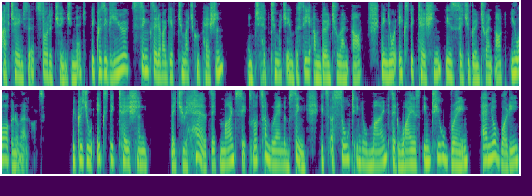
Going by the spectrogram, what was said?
I've changed that, started changing that, because if you think that if I give too much compassion and have too much empathy, I'm going to run out, then your expectation is that you're going to run out. You are going to run out because your expectation that you have, that mindset, it's not some random thing. It's a thought in your mind that wires into your brain and your body.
